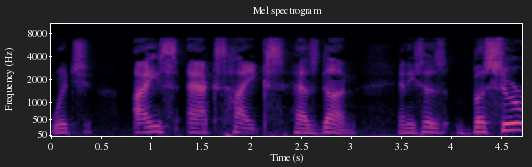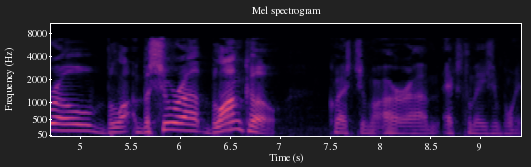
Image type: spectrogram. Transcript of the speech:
which Ice Axe Hikes has done. And he says, Basuro, Bl- Basura Blanco, question or um, exclamation point.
